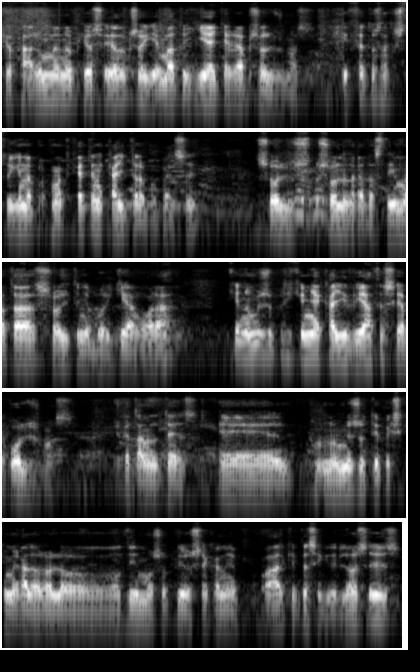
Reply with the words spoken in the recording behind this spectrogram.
πιο χαρούμενο, πιο αισιόδοξο, γεμάτο υγεία και αγάπη σε όλους μας. Η φέτος τα Χριστούγεννα πραγματικά ήταν καλύτερα από πέρσι, σε, όλους, σε όλα τα καταστήματα, σε όλη την εμπορική αγορά και νομίζω υπήρχε και μια καλή διάθεση από όλους μας τους καταναλωτές. Ε, νομίζω ότι έπαιξε και μεγάλο ρόλο ο Δήμος, ο οποίος έκανε αρκετές εκδηλώσεις,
